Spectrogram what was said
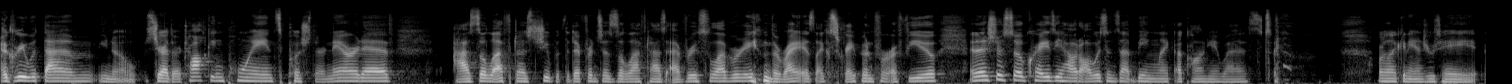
agree with them, you know, share their talking points, push their narrative, as the left does too. But the difference is the left has every celebrity, and the right is like scraping for a few. And it's just so crazy how it always ends up being like a Kanye West or like an Andrew Tate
